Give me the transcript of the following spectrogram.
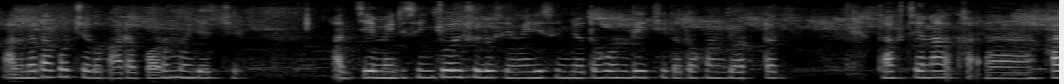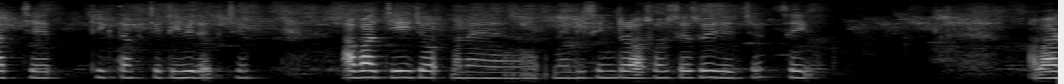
কান ব্যথা করছে, তো গাটা গরম হয়ে যাচ্ছিল আর যে মেডিসিন চলছিলো সেই মেডিসিন যতক্ষণ দিচ্ছি ততক্ষণ জ্বরটা থাকছে না খাচ্ছে, ঠিক থাকছে টিভি দেখছে। আবার যেই জ্বর মানে মেডিসিনটার অসর শেষ হয়ে যাচ্ছে, সেই আবার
